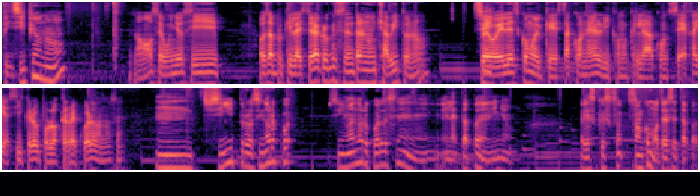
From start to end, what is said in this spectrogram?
principio, ¿no? No, según yo sí o sea, porque la historia creo que se centra en un chavito, ¿no? Sí. Pero él es como el que está con él y como que le aconseja y así, creo, por lo que recuerdo, no sé. Mm, sí, pero si no recuerdo. Si mal no recuerdo, es en, la etapa del niño. Es que son, como tres etapas,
